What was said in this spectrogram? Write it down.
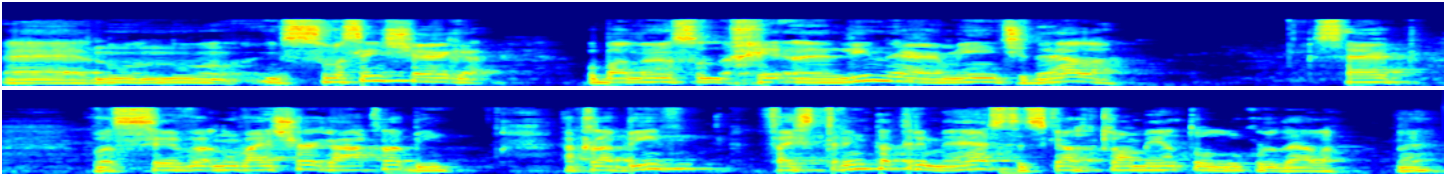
é, no, no, se você enxerga o balanço é, linearmente dela, certo? Você não vai enxergar a Clabin. A Clabin faz 30 trimestres que, aumenta o lucro dela, né?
